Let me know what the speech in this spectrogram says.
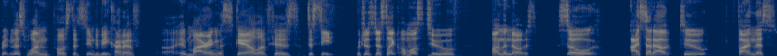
written this one post that seemed to be kind of uh, admiring the scale of his deceit, which was just like almost too on the nose. So I set out to find this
